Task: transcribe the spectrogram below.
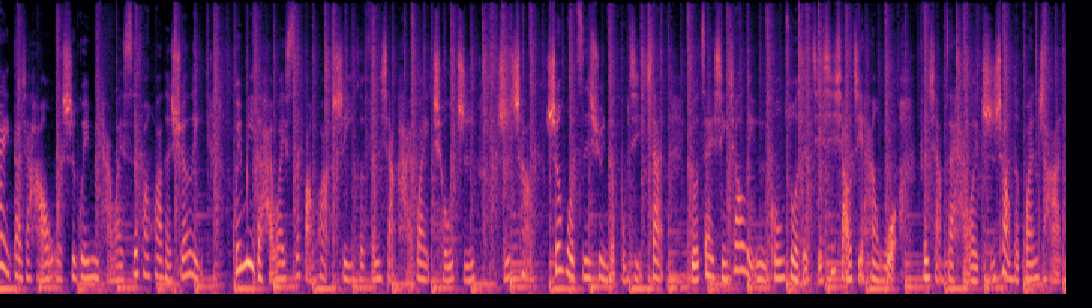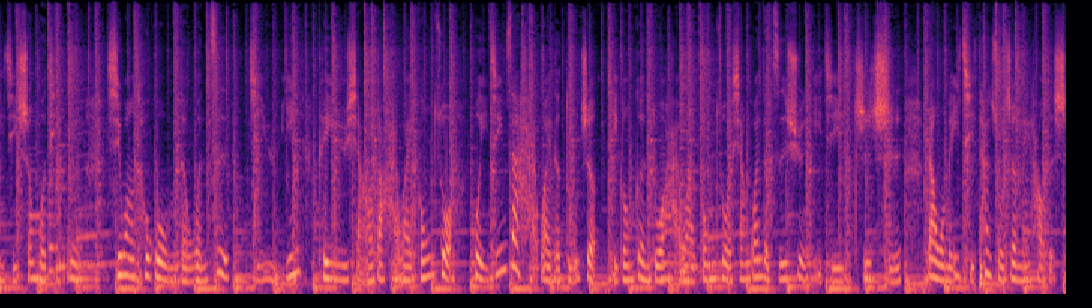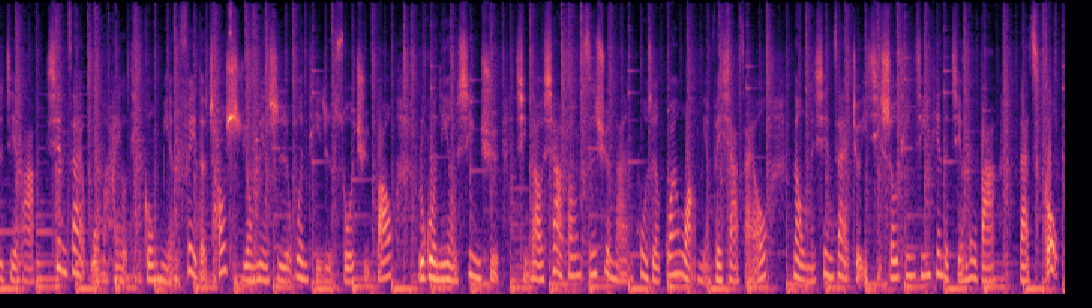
嗨，大家好，我是闺蜜海外私房话的宣礼。闺蜜的海外私房话是一个分享海外求职、职场、生活资讯的补给站，由在行销领域工作的杰西小姐和我分享在海外职场的观察以及生活体悟，希望透过我们的文字及语音，可以与想要到海外工作或已经在海外的读者提供更多海外工作相关的资讯以及支持，让我们一起探索这美好的世界吧。现在我们还有提供免费的超实用面试问题日索取包，如果你有兴趣，请到下方资讯栏或者官网免费下载哦。那我们现在就一起收听今天的节目吧，Let's go！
